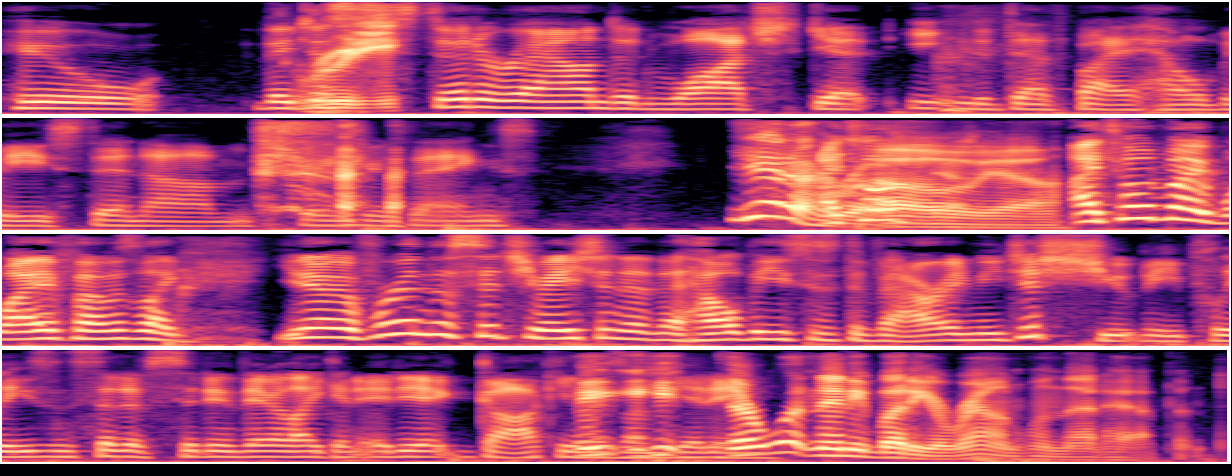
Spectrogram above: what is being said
who they just Rudy. stood around and watched get eaten to death by a hell beast in um Stranger Things. yeah, I told- Oh yeah. I told my wife, I was like, you know, if we're in this situation and the hell beast is devouring me, just shoot me, please, instead of sitting there like an idiot gawking He- as I'm he- getting. there wasn't anybody around when that happened.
